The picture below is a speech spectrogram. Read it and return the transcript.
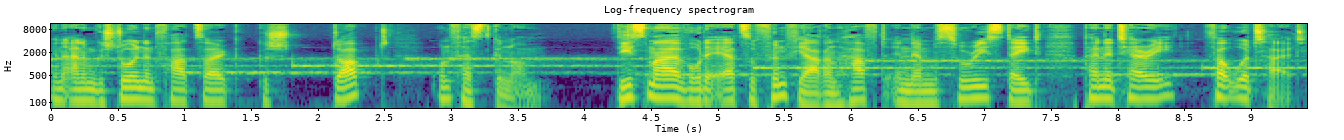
in einem gestohlenen Fahrzeug gestoppt und festgenommen. Diesmal wurde er zu fünf Jahren Haft in der Missouri State Penitentiary verurteilt.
